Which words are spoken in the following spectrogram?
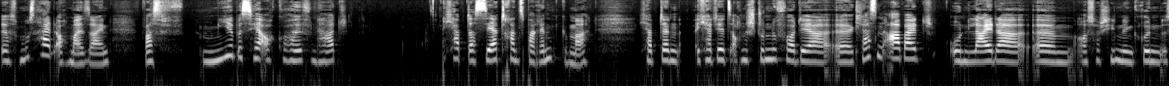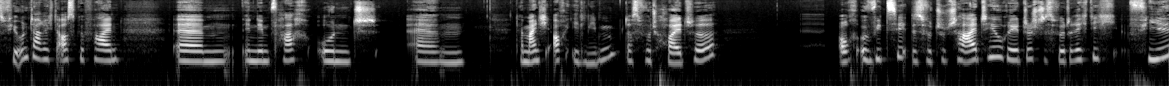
es muss halt auch mal sein. Was mir bisher auch geholfen hat, ich habe das sehr transparent gemacht. Ich habe dann, ich hatte jetzt auch eine Stunde vor der äh, Klassenarbeit und leider ähm, aus verschiedenen Gründen ist viel Unterricht ausgefallen ähm, in dem Fach und ähm, da meinte ich auch, ihr Lieben, das wird heute auch irgendwie, das wird total theoretisch, das wird richtig viel.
